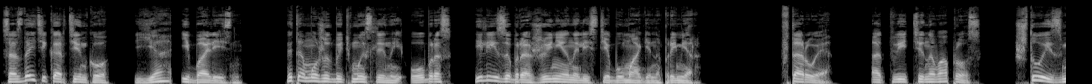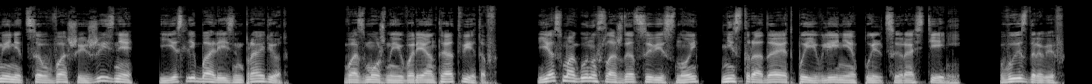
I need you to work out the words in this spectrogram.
Создайте картинку «я и болезнь». Это может быть мысленный образ или изображение на листе бумаги, например. Второе. Ответьте на вопрос, что изменится в вашей жизни, если болезнь пройдет? Возможные варианты ответов. Я смогу наслаждаться весной, не страдая от появления пыльцы растений. Выздоровев,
